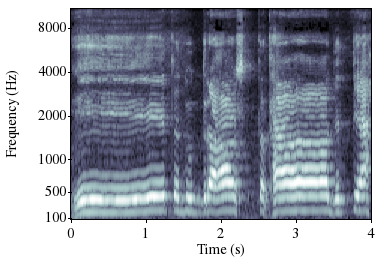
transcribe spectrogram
एतदुद्रास्तथादित्या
